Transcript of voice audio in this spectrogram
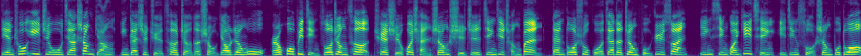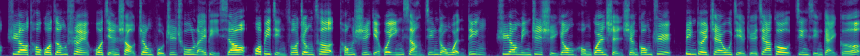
点出抑制物价上扬应该是决策者的首要任务。而货币紧缩政策确实会产生实质经济成本，但多数国家的政府预算因新冠疫情已经所剩不多，需要透过增税或减少政府支出来抵消。货币紧缩政策同时也会影响金融稳定，需要明。智使用宏观审慎工具，并对债务解决架构进行改革。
